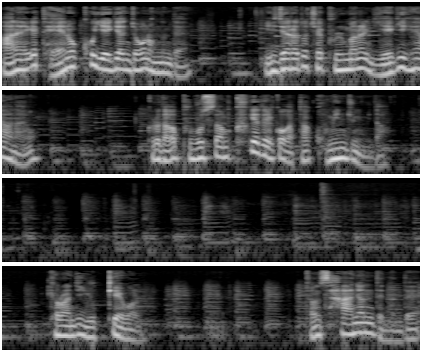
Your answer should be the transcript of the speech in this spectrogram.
아내에게 대놓고 얘기한 적은 없는데 이제라도 제 불만을 얘기해야 하나요? 그러다가 부부싸움 크게 될 것 같아 고민 중입니다. 결혼한 지 6개월. 전 4년 됐는데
